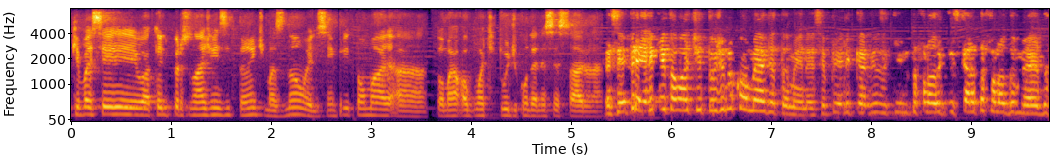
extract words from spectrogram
que vai ser aquele personagem hesitante, mas não, ele sempre toma, a- toma alguma atitude quando é necessário, né? É sempre ele que toma atitude no comédia também, né? É sempre ele que avisa que ele tá falando que esse cara tá falando merda.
